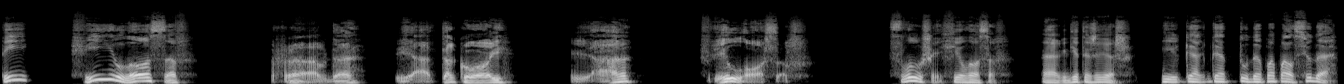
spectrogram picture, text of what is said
Ты философ». «Правда, я такой. Я философ». «Слушай, философ, а где ты живешь? И как ты оттуда попал сюда?»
